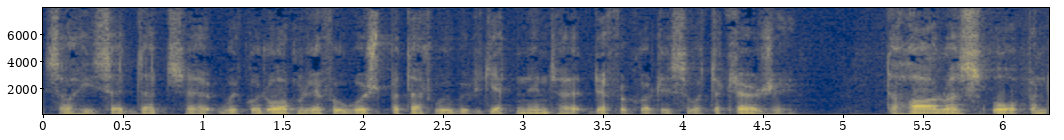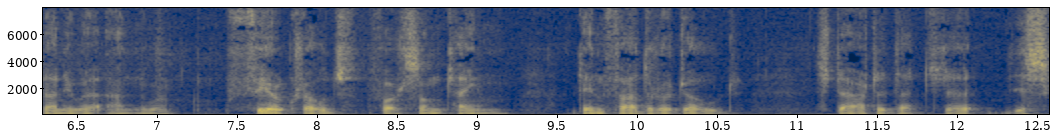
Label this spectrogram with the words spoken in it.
So he said that uh, we could open it if we wished, but that we would be getting into difficulties with the clergy. The hall was opened anyway, and there were fair crowds for some time. Then Father O'Dowd started that uh, this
